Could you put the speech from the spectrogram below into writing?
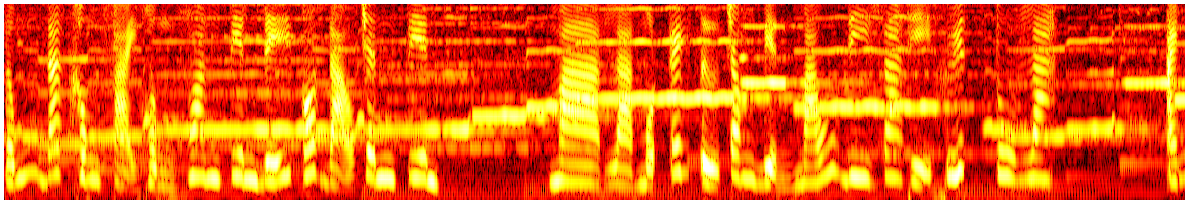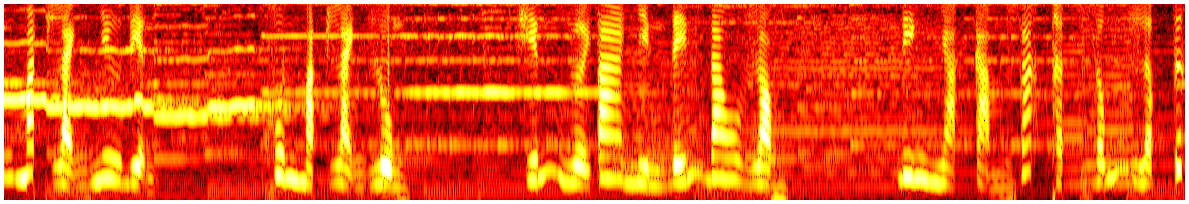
giống đã không phải hồng hoang tiên đế có đảo chân tiên, Mà là một cách từ trong biển máu đi ra thì huyết tu la. Ánh mắt lạnh như điện, Khuôn mặt lạnh lùng Khiến người ta nhìn đến đau lòng. Đinh nhạc cảm giác thật giống lập tức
